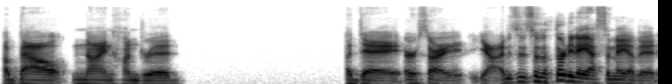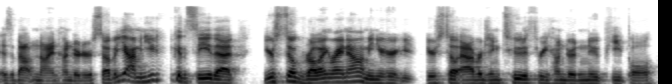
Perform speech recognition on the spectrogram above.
about 900 a day or sorry yeah I mean, so, so the 30 day sma of it is about 900 or so but yeah i mean you can see that you're still growing right now. I mean you're you're still averaging two to 300 new people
